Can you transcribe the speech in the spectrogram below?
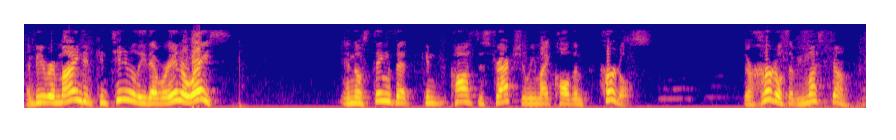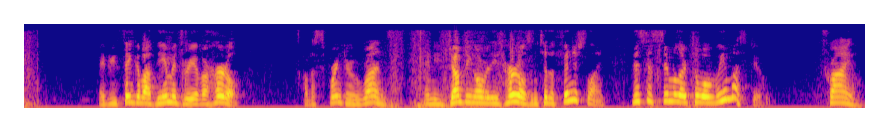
and be reminded continually that we're in a race. And those things that can cause distraction, we might call them hurdles. They're hurdles that we must jump. If you think about the imagery of a hurdle, of a sprinter who runs and he's jumping over these hurdles into the finish line, this is similar to what we must do. Trials,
